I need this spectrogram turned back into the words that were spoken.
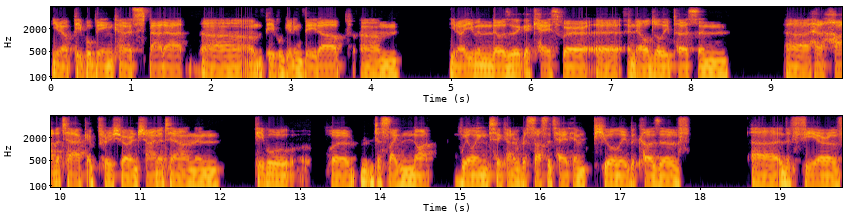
you know, people being kind of spat at, um, people getting beat up. Um, you know, even there was a, a case where uh, an elderly person uh, had a heart attack, I'm pretty sure, in Chinatown, and people were just like not willing to kind of resuscitate him purely because of uh, the fear of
